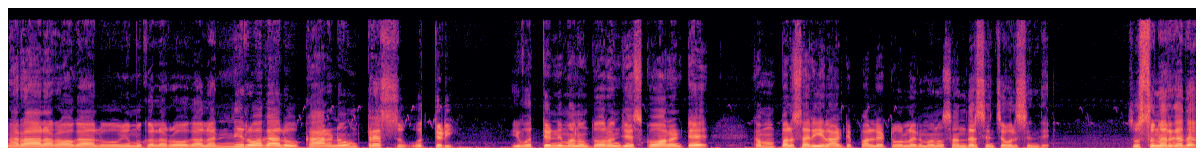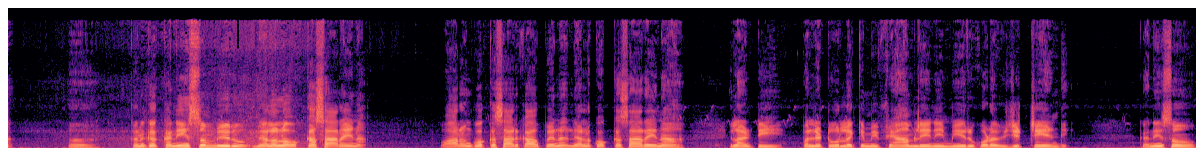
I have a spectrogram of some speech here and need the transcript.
నరాల రోగాలు ఎముకల రోగాలు అన్ని రోగాలు కారణం స్ట్రెస్ ఒత్తిడి. ఈ ఒత్తిడిని మనం దూరం చేసుకోవాలంటే కంపల్సరీ ఇలాంటి పల్లెటూళ్ళని మనం సందర్శించవలసిందే. చూస్తున్నారు కదా? కనుక కనీసం మీరు నెలలో ఒక్కసారైనా వారంకి ఒక్కసారి కాకపోయినా నెలకు ఒక్కసారైనా ఇలాంటి పల్లెటూర్లకి మీ ఫ్యామిలీని మీరు కూడా విజిట్ చేయండి. కనీసం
